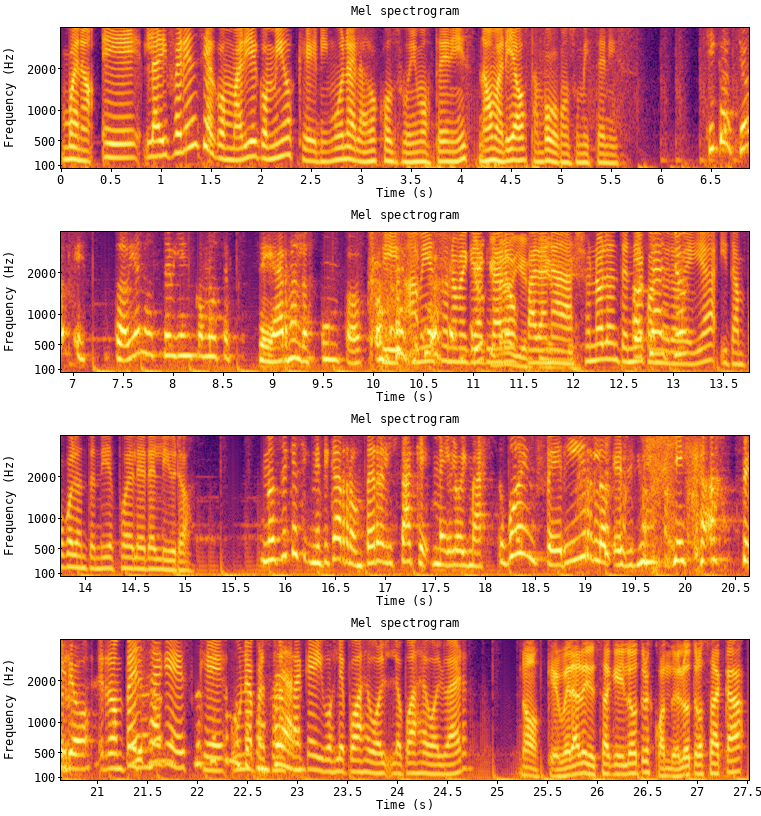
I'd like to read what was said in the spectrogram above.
Bueno, eh, la diferencia con María y conmigo es que ninguna de las dos consumimos tenis. No, María, vos tampoco consumís tenis. Chicos, yo eh, todavía no sé bien cómo se, se arman los puntos. O Sí, sea, a mí eso no me queda claro para entiende. nada. Yo no lo entendía O sea, cuando lo veía y tampoco lo entendí después de leer el libro. No sé qué significa romper el saque, me lo imagino. Puedo inferir lo que significa, pero. Romper el no- saque es no que una persona saque y vos le puedas devol- lo puedas devolver. No, quebrar el saque del otro es cuando el otro saca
